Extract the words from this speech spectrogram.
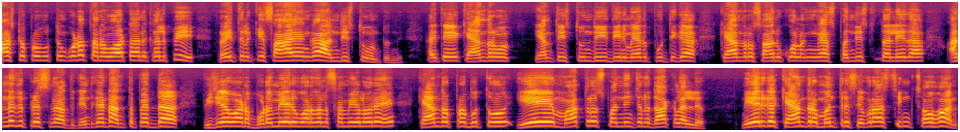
రాష్ట్ర ప్రభుత్వం కూడా తన వాటాను కలిపి రైతులకి సహాయంగా అందిస్తూ ఉంటుంది. అయితే కేంద్రం ఎంత ఇస్తుంది? దీని మీద పూర్తిగా కేంద్రం సానుకూలంగా స్పందిస్తుందా లేదా? అన్నది ప్రశ్నార్థకం. ఎందుకంటే అంత పెద్ద విజయవాడ బుడమేరు వరదల సమయంలోనే కేంద్ర ప్రభుత్వం ఏ మాత్రం స్పందించిన దాఖలాలు నేరుగా కేంద్ర మంత్రి శివరాజ్ సింగ్ చౌహాన్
